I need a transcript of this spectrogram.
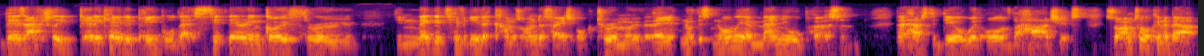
there's actually dedicated people that sit there and go through the negativity that comes onto Facebook to remove it. They, it's normally a manual person that has to deal with all of the hardships. So I'm talking about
